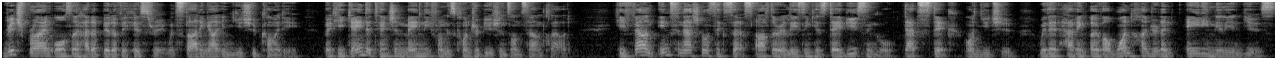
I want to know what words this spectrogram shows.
Rich Brian also had a bit of a history with starting out in YouTube comedy, but he gained attention mainly from his contributions on SoundCloud. He found international success after releasing his debut single, Dat $tick, on YouTube, with it having over 180 million views.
